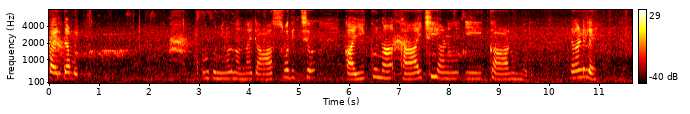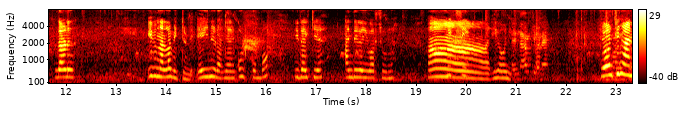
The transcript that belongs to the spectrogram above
പരുത്താൻ പോയി. അപ്പം കുഞ്ഞുങ്ങൾ നന്നായിട്ട് ആസ്വദിച്ച് കഴിക്കുന്ന കാഴ്ചയാണ് ഈ കാണുന്നത്. കണ്ടില്ലേ? ഇതാണ്. ഇത് നല്ല വിറ്റുണ്ട്. എയിനിടാ ഞാൻ കൊടുക്കുമ്പോൾ ഇതാക്കിയ. എന്റെ കൈ കുറച്ചു ആ യോനി. യോനിക്ക് ഞാൻ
